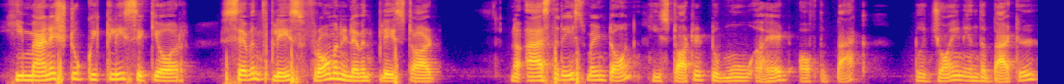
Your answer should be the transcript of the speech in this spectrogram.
he managed to quickly secure 7th place from an 11th place start. Now, as the race went on, he started to move ahead of the pack to join in the battle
